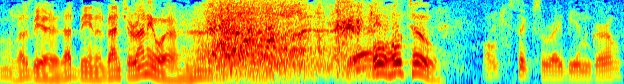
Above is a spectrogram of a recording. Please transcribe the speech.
Oh, that'd be a, that'd be an adventure anywhere. Huh? Who, who to? Oh, six Arabian girls.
